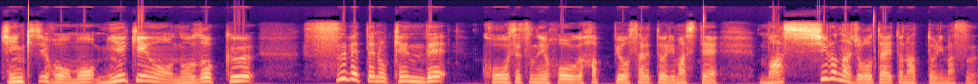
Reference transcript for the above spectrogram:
近畿地方も三重県を除くすべての県で降雪の予報が発表されておりまして、真っ白な状態となっております。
